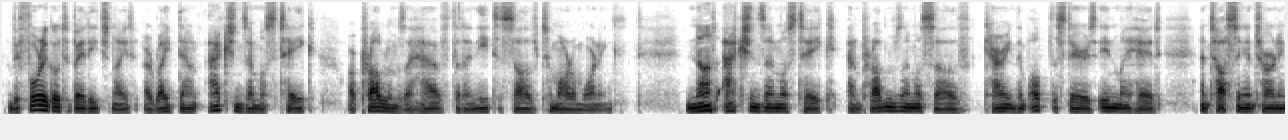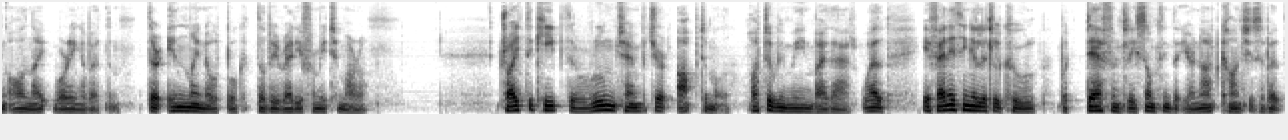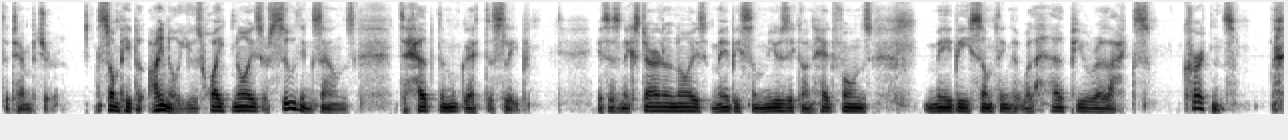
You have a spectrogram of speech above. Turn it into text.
And before I go to bed each night, I write down actions I must take or problems I have that I need to solve tomorrow morning. Not actions I must take and problems I must solve, carrying them up the stairs in my head and tossing and turning all night worrying about them. They're in my notebook. They'll be ready for me tomorrow. Try to keep the room temperature optimal. What do we mean by that? Well, if anything, a little cool, but definitely something that you're not conscious about the temperature. Some people I know use white noise or soothing sounds to help them get to sleep. If there's an external noise, maybe some music on headphones, maybe something that will help you relax. Curtains.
